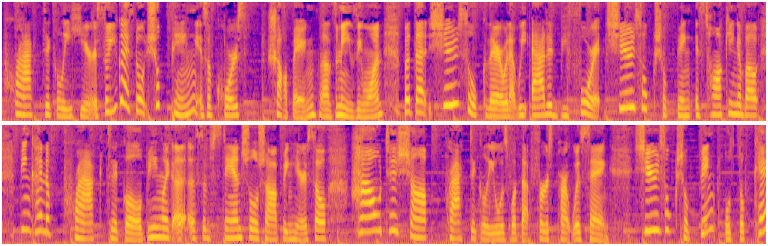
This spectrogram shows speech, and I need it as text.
practically here. So you guys know shopping is, of course, shopping. That's an easy one. But that 실속 there that we added before it, 실속 shopping is talking about being kind of practical, being like a, a substantial shopping here. So how to shop practically was what that first part was saying. 실속 shopping 어떻게?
